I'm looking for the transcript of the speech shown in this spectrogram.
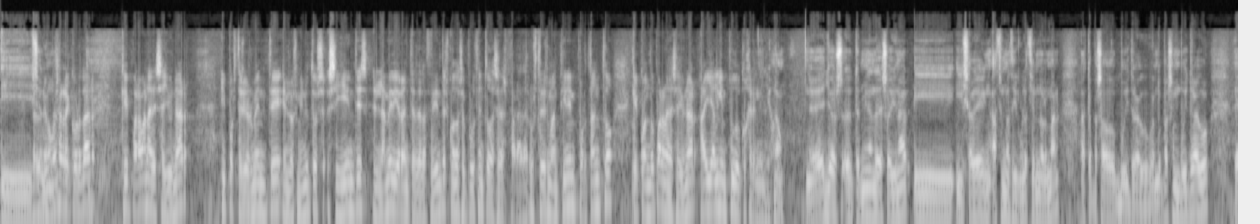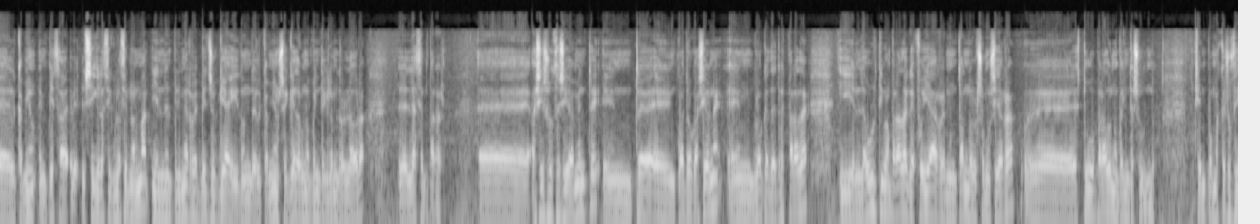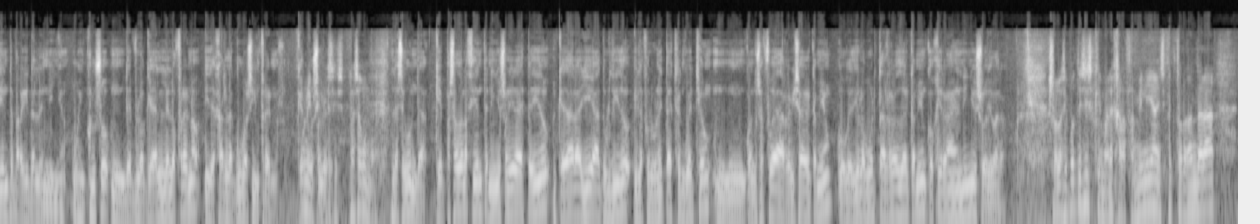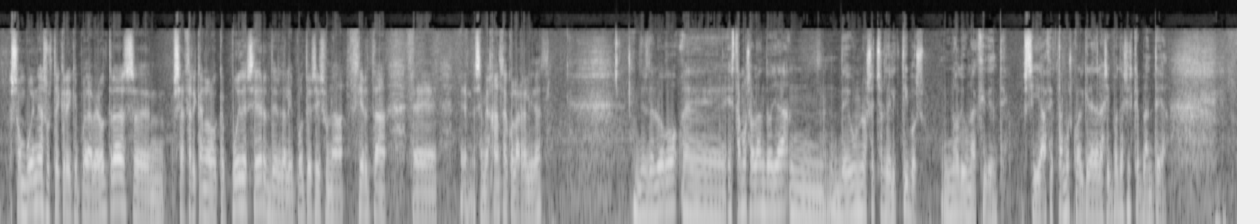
Y Perdone, segunda, vamos a recordar que paraban a desayunar y posteriormente, en los minutos siguientes, en la media hora antes del accidente, es cuando se producen todas esas paradas. Ustedes mantienen, por tanto, que cuando paran a desayunar, ahí alguien pudo coger el niño. No, eh, ellos eh, terminan de desayunar y, y salen, hacen una circulación normal hasta pasado Buitrago. Cuando pasan Buitrago, el camión empieza, eh, sigue la circulación normal y en el primer repecho que hay, donde el camión se queda a unos 20 kilómetros la hora, eh, le hacen parar. Eh, así sucesivamente, en, tres- en cuatro ocasiones, en bloques de tres paradas, y en la última parada, que fue ya remontando el Somosierra, eh, estuvo parado unos 20 segundos. Tiempo más que suficiente para quitarle el niño, o incluso mm, desbloquearle los frenos y dejar la cuba sin frenos. Que es Una posible. hipótesis. La segunda. La segunda, que pasado el accidente el niño saliera despedido, quedara allí aturdido y la furgoneta está en cuestión, mm, cuando se fue a revisar el camión o que dio la vuelta alrededor del camión, cogieran al niño y se lo llevaran. Son las hipótesis que maneja la familia. Inspector Gándara, ¿son buenas? ¿Usted cree que puede haber otras? Eh, ¿Se acercan a lo que puede ser desde la hipótesis una cierta eh, eh, semejanza con la realidad? Desde luego, eh, estamos hablando ya mm, de unos hechos delictivos, no de un accidente, si aceptamos cualquiera de las hipótesis que plantea.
